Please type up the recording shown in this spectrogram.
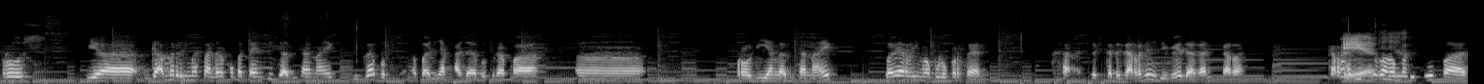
terus dia nggak menerima standar kompetensi nggak bisa naik juga. Banyak ada beberapa eh, prodi yang nggak bisa naik bayar 50% Sa- kedengarannya jadi beda kan sekarang. Karena Iya, itu kalau iya. mau dikupas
